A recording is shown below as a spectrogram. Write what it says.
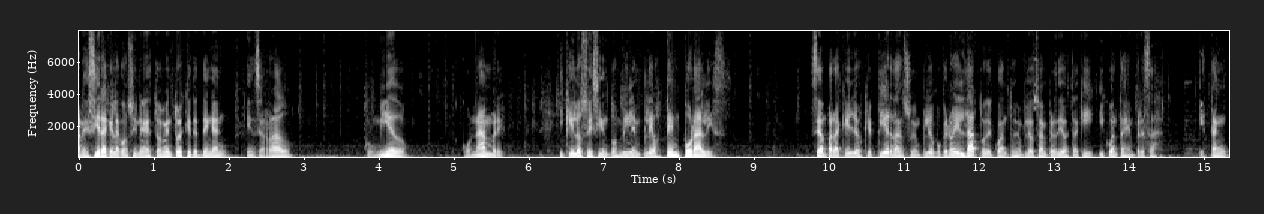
pareciera que la consigna en este momento es que te tengan encerrado, con miedo, con hambre, y que los 600.000 empleos temporales sean para aquellos que pierdan su empleo, porque no hay el dato de cuántos empleos se han perdido hasta aquí y cuántas empresas están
